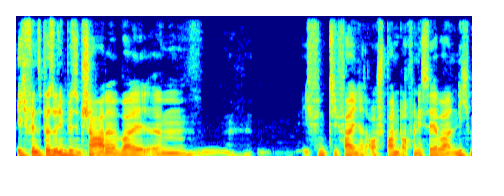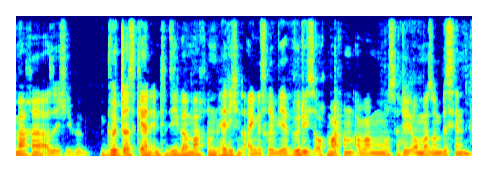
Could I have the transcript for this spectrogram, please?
Ich finde es persönlich ein bisschen schade, weil ähm, ich finde die Fallen auch spannend, auch wenn ich selber nicht mache. Also ich würde das gerne intensiver machen. Hätte ich ein eigenes Revier, würde ich es auch machen, aber man muss natürlich auch mal so ein bisschen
